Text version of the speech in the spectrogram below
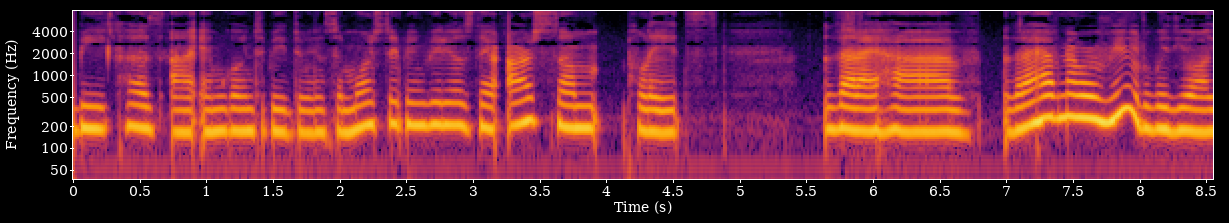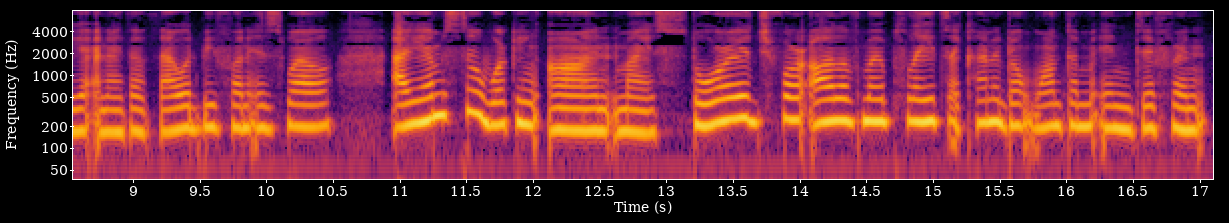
because I am going to be doing some more stamping videos. There are some plates that I have that I have not reviewed with you all yet and I thought that would be fun as well. I am still working on my storage for all of my plates. I kind of don't want them in different,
